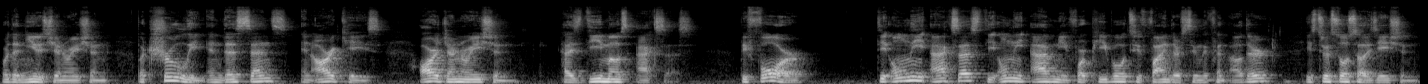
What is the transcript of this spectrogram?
we're the newest generation, but truly in this sense, in our case, our generation has the most access. Before, the only access, the only avenue for people to find their significant other is through socialization.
